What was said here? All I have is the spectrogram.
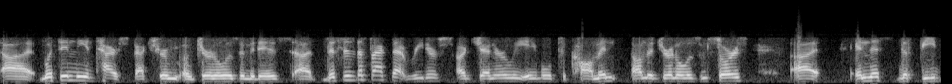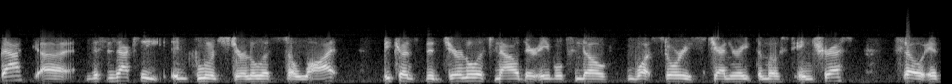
uh, within the entire spectrum of journalism, it is. Uh, this is the fact that readers are generally able to comment on the journalism stories. And this, the feedback, uh, this has actually influenced journalists a lot because the journalists now they're able to know what stories generate the most interest. So if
